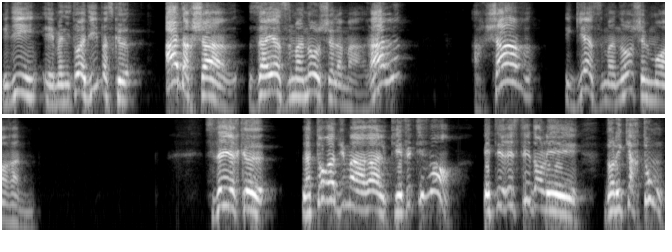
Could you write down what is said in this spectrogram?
Il dit, et Manito a dit, parce que Ad Arshav, Zaya Zmano shel Arshav, Igia Zmano shel Moharan. C'est-à-dire que la Torah du Maharal, qui effectivement était restée dans les, dans les cartons,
